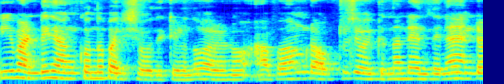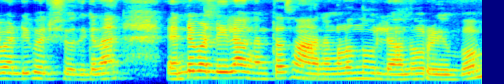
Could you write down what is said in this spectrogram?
ഈ വണ്ടി ഞങ്ങൾക്കൊന്ന് പരിശോധിക്കണം എന്ന് പറയുന്നു. അപ്പം ഡോക്ടർ ചോദിക്കുന്നുണ്ട് എന്തിനാ എന്റെ വണ്ടി പരിശോധിക്കണേ? എന്റെ വണ്ടിയിൽ അങ്ങനത്തെ സാധനങ്ങളൊന്നും ഇല്ല എന്ന് പറയുമ്പം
